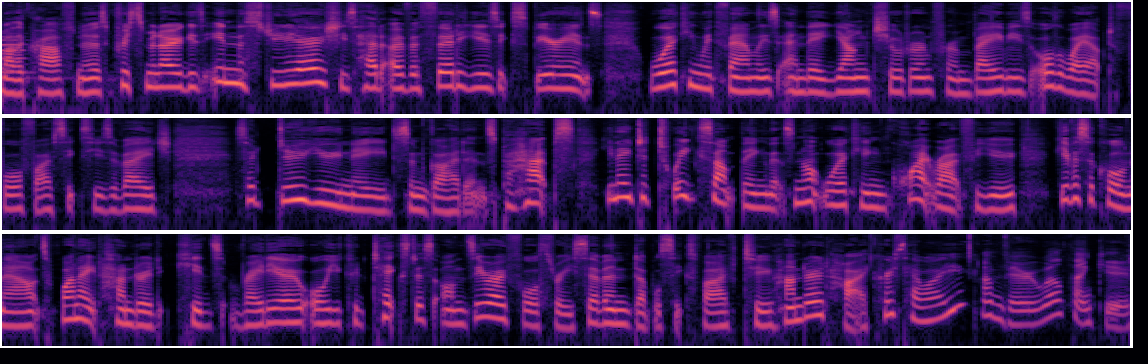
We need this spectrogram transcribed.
Mothercraft nurse Chris Minogue is in the studio. She's had over 30 years' experience working with families and their young children from babies all the way up to four, five, six years of age. So, do you need some guidance? Perhaps you need to tweak something that's not working quite right for you. Give us a call now. It's 1 800 Kids Radio, or you could text us on 0437 665 200. Hi, Chris, how are you? I'm very well, thank you.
